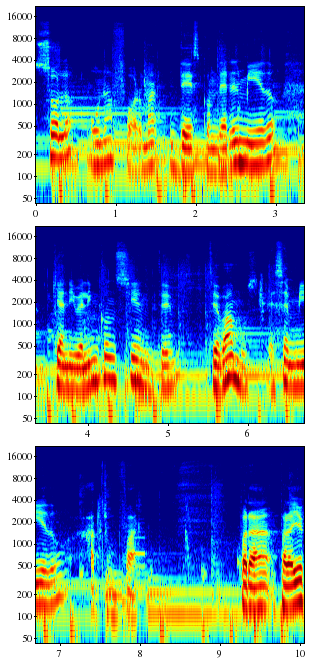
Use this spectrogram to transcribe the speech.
solo una forma de esconder el miedo que a nivel inconsciente llevamos ese miedo a triunfar. Para, ello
